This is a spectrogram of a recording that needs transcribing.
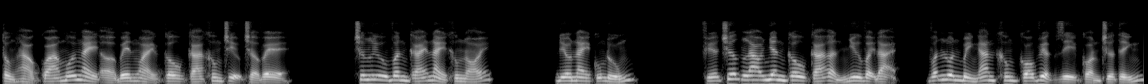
tổng hảo quá mỗi ngày ở bên ngoài câu cá không chịu trở về. Trương Lưu Vân cái này không nói. Điều này cũng đúng. Phía trước lao nhân câu cá ẩn như vậy đại, vẫn luôn bình an không có việc gì còn chưa tính,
